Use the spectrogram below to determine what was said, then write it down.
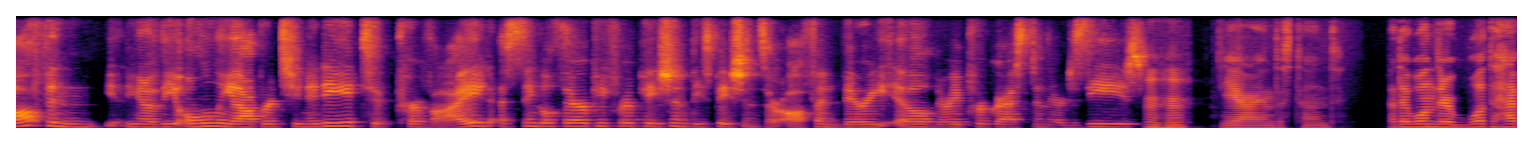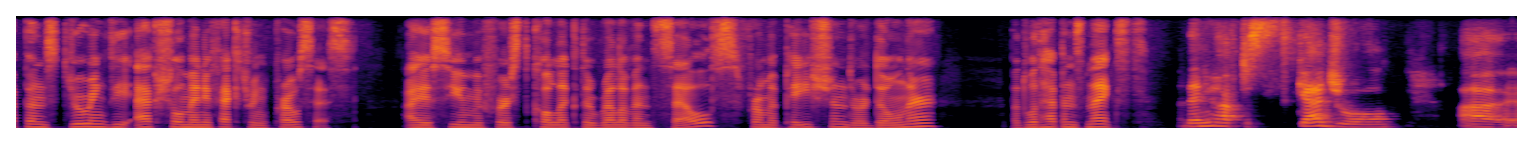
often you know the only opportunity to provide a single therapy for a patient. These patients are often very ill very progressed in their disease. Mm-hmm. yeah i understand. But i wonder what happens during the actual manufacturing process. I assume you first collect the relevant cells from a patient or donor but what happens next? Then you have to schedule uh,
